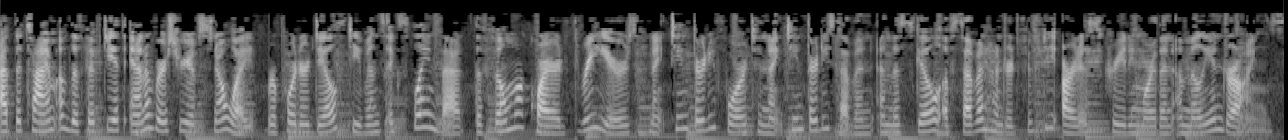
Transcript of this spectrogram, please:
At the time of the 50th anniversary of Snow White, reporter Dale Stevens explained that the film required three years, 1934 to 1937, and the skill of 750 artists creating more than a million drawings.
